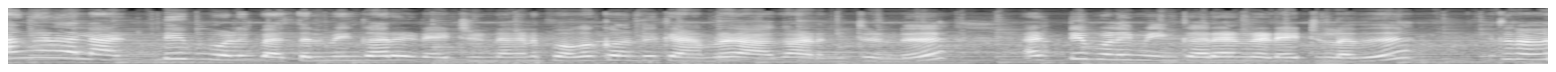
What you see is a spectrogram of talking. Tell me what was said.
അങ്ങനെ നല്ല അടിപൊളി ബത്തൽ മീൻ കറി റെഡി ആയിട്ടുണ്ട്. അങ്ങനെ പുകക്കൊണ്ട് ക്യാമറ ആകെ അടഞ്ഞിട്ടുണ്ട്. അടിപൊളി മീൻ കറിയാണ് റെഡി ആയിട്ടുള്ളത് ഇത് നല്ല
